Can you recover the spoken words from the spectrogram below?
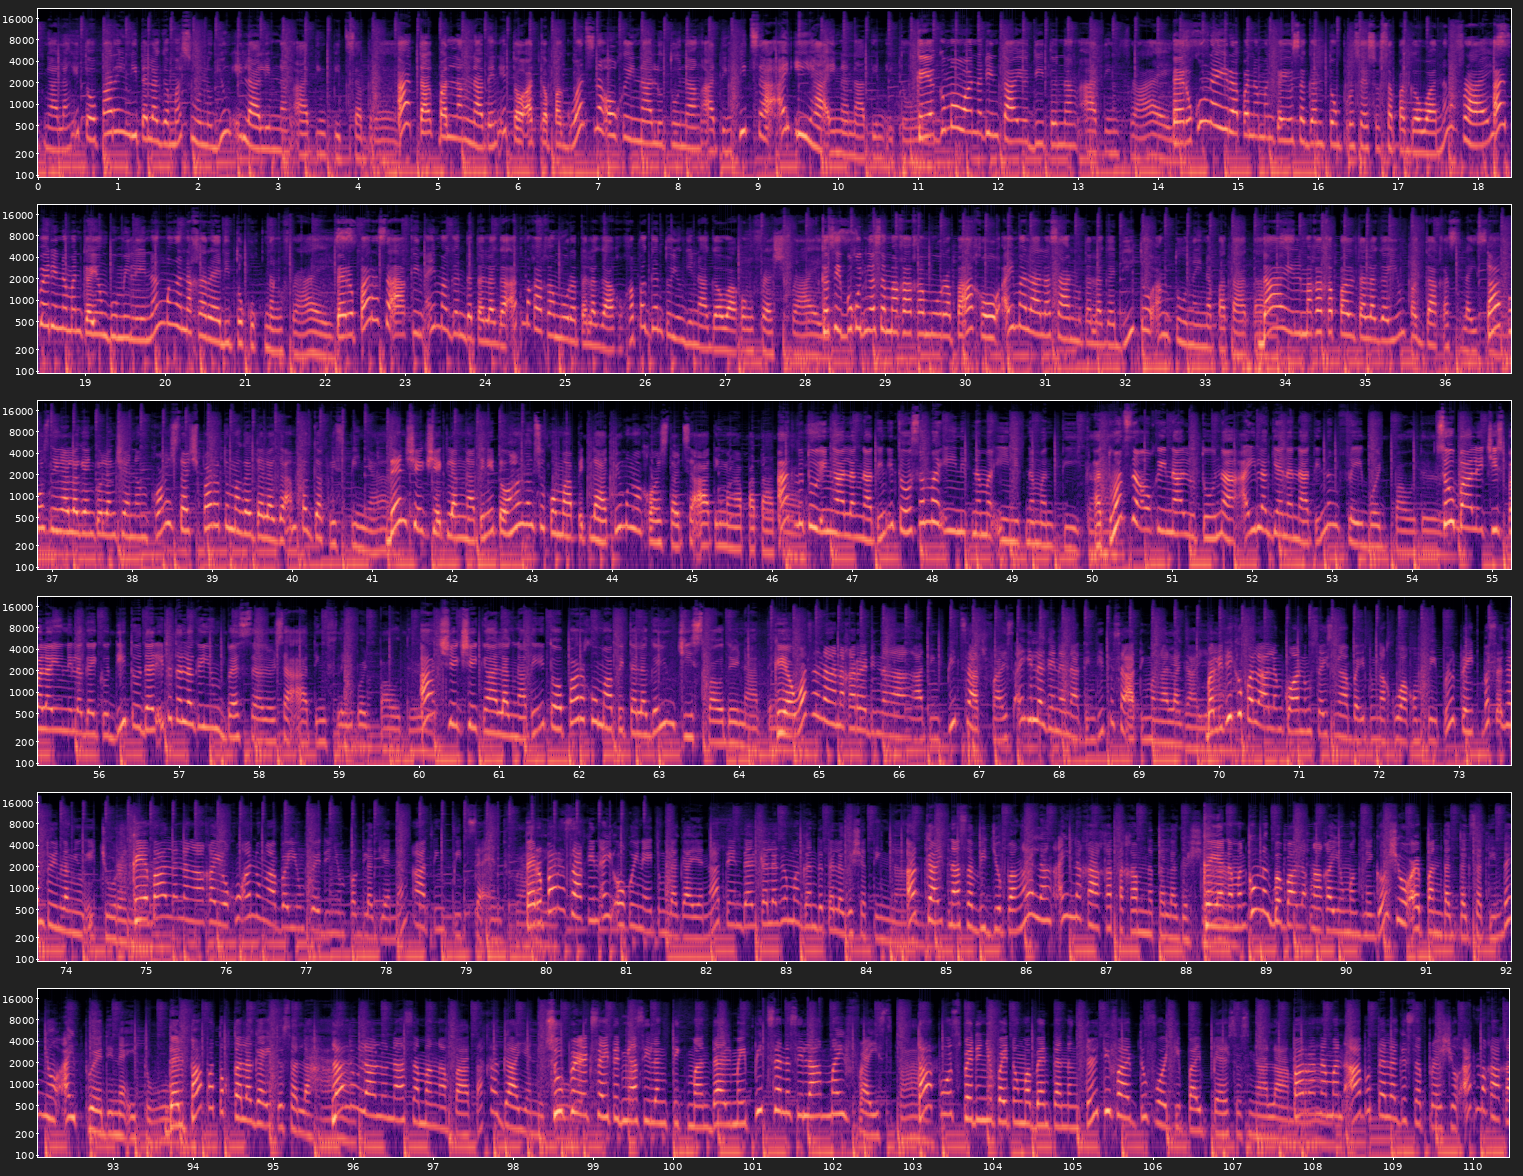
heat nga lang ito para hindi talaga masunog yung ilalim ng ating pizza bread. At takpan lang natin ito at kapag once na okay na luto na ang ating pizza, ay ihain na natin ito. Kaya gumawa na din tayo dito ng ating fries. Pero kung nahihirapan naman kayo sa gantong proseso sa paggawa ng fries, ay pwede naman kayong bumili ng mga naka-ready to cook ng fries. Pero para sa akin ay maganda talaga at makakamura talaga ako kapag ganito yung ginagawa kong fresh fries. Kasi bukod nga sa makakamura pa ako, ay malalasahan mo talaga dito ang tunay na patatas. Dahil makakapal talaga yung pagkakaslice. Tapos nilalagyan ko lang siya ng cornstarch para tumagal talaga ang pagka-crispy niya. Then shake-shake lang natin ito hanggang sa kumapit lahat yung mga cornstarch sa ating mga patatas. At lutuin nga lang natin ito sa mainit na mainit na mantika. At once na okay na luto na, ay lagyan na natin ng flavored powder. So bale cheese pala yung nilagay ko dito dahil ito talaga yung best seller sa ating flavored powder. At shake-shake nga lang natin ito para kumapit talaga yung cheese powder natin. Kaya once na nakaready na nga ang ating pizza at fries, ay ilagay na natin dito sa ating mga lagayan. Bali, di ko pala alam kung anong size nga ba itong nakuha kong paper plate, basta ganito yun lang yung itsura niya. Kaya bahala na nga kayo kung ano nga ba yung pwede nyong paglagyan ng ating pizza and fries. Pero para sa akin ay okay na itong lagayan natin dahil talaga maganda talaga siya tingnan. At kahit nasa video pa nga lang ay nakakatakam na talaga siya. Kaya naman kung nagbabalak nga kayong magnegosyo or pandagdag sa tinda nyo ay pwede na ito. Dahil papatok talaga ito sa lahat. Lalong-lalo na sa mga bata kagaya nito. Super excited nga silang tikman dahil may pizza na sila, may fries pa. Tapos, pwede nyo pa itong mabenta ng 35 to 45 pesos nga lamang. Para naman abot talaga sa presyo at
